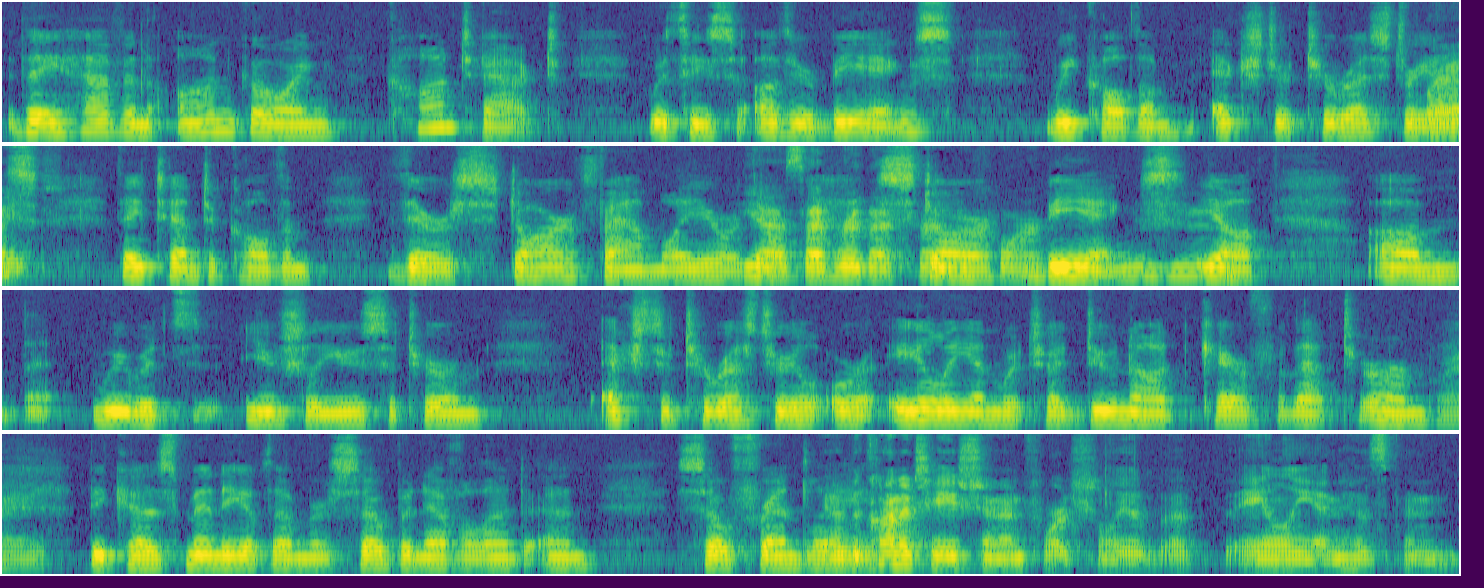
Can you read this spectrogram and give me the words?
they have an ongoing contact with these other beings. We call them extraterrestrials. Right. They tend to call them their star family or Yes, their I've heard that star beings. Mhm. Yeah, um, we would usually use the term extraterrestrial or alien, which I do not care for that term Right. because many of them are so benevolent and so friendly. Yeah, the connotation, unfortunately, of alien has been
